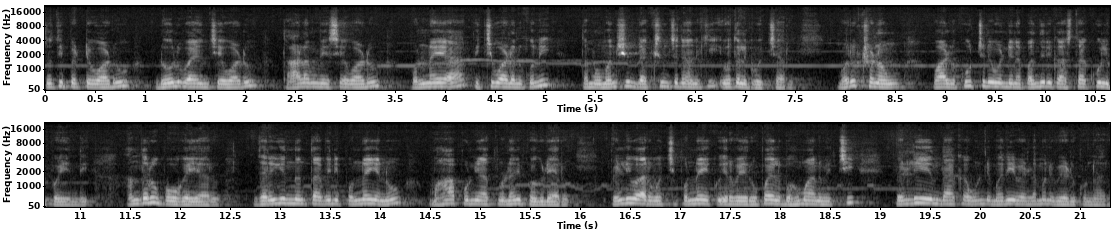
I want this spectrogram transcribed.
శృతి పెట్టేవాడు డోలు వాయించేవాడు తాళం వేసేవాడు పున్నయ్య పిచ్చివాడనుకుని తమ మనిషిని రక్షించడానికి యువతలకి వచ్చారు. మరుక్షణం వాళ్ళు కూర్చుని వండిన పందిరి కాస్త కూలిపోయింది. అందరూ పోగయ్యారు. జరిగిందంతా విని పున్నయ్యను మహాపుణ్యాత్ముడని పొగిడారు. పెళ్ళివారు వచ్చి పున్నయ్యకు ఇరవై రూపాయలు బహుమానం ఇచ్చి పెళ్ళి అయిన దాకా ఉండి మరీ వెళ్ళమని వేడుకున్నారు.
